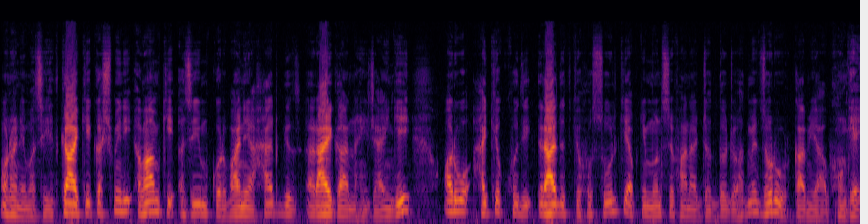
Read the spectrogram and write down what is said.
انہوں نے مزید کہا کہ کشمیری عوام کی عظیم قربانیاں ہرگز رائے گاہ نہیں جائیں گی اور وہ حق خود ارادت کے حصول کی اپنی منصفانہ جد و جہد میں ضرور کامیاب ہوں گے۔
